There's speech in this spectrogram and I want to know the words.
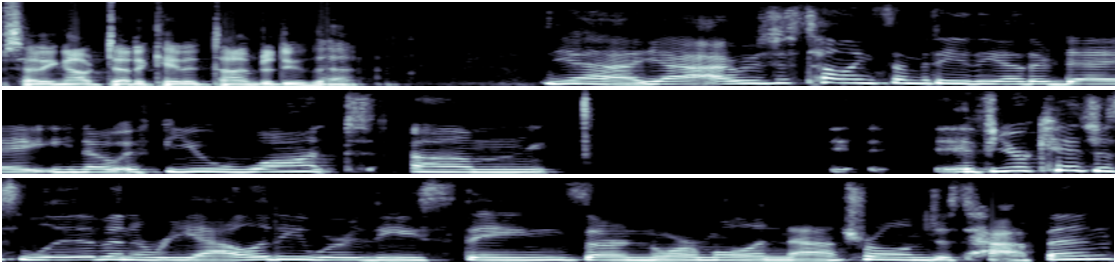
setting out dedicated time to do that. Yeah, yeah. I was just telling somebody the other day, you know, if you want um, if your kids just live in a reality where these things are normal and natural and just happen,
